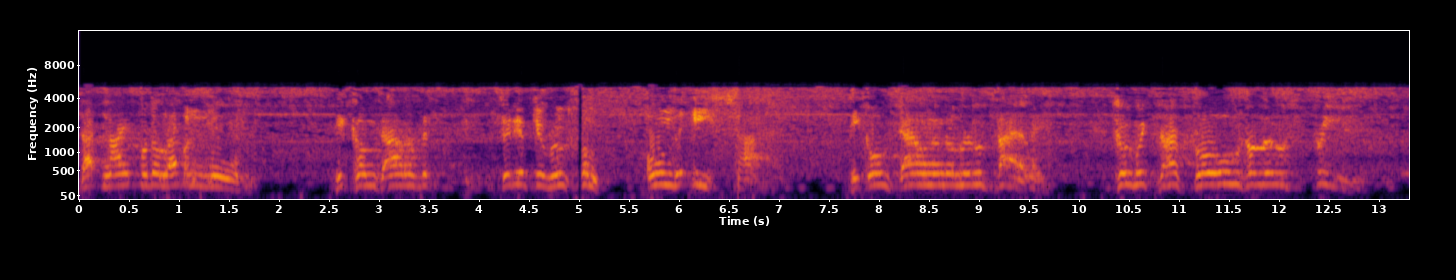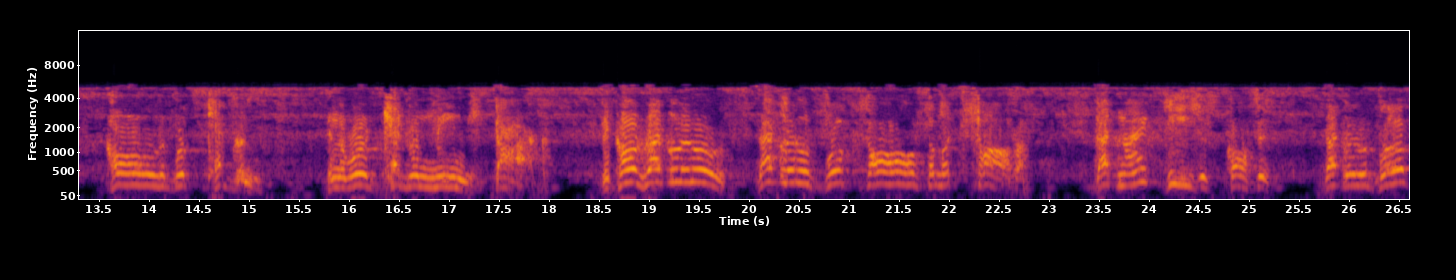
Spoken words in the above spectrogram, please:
That night with eleven men, he comes out of the city of Jerusalem on the east side. He goes down in a little valley through which there flows a little stream called the brook Kedron. And the word Kedron means dark. Because that little, that little brook saw so much sorrow. That night Jesus crosses that little brook,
